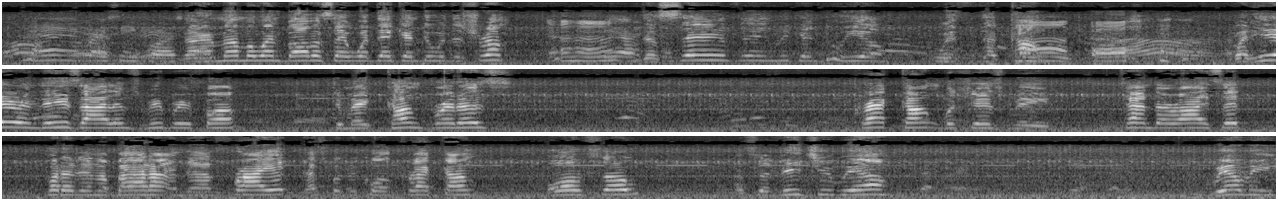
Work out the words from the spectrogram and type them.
Yeah, I've seen Forrest Now remember when Bubba said what they can do with the shrimp? Uh-huh. The same thing we can do here with the conch. Conch. Uh, But here in these islands, we prefer to make conch fritters, crack conch, which is we tenderize it, put it in a batter and then fry it. That's what we call crack. Also, a ceviche wheel, where we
